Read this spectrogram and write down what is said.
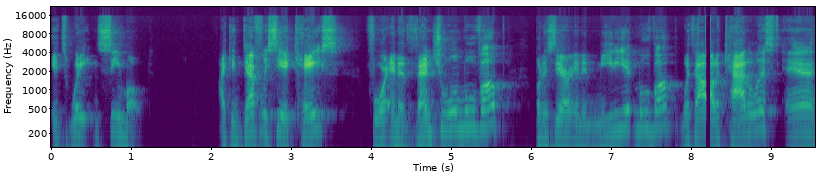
it's wait and see mode. I can definitely see a case for an eventual move up, but is there an immediate move up without a catalyst? Eh,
